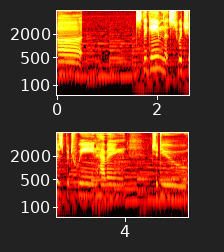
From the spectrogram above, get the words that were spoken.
Uh, it's the game that switches between having to do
